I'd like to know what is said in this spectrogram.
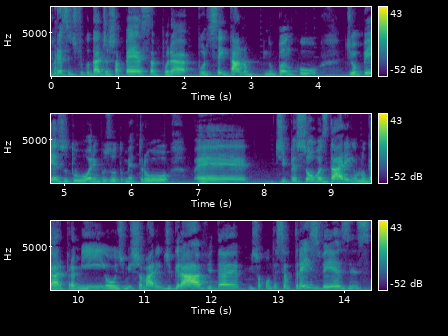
por essa dificuldade de achar peça, por, a, por sentar no, no banco de obeso do ônibus ou do metrô, é, de pessoas darem o um lugar para mim ou de me chamarem de grávida. Isso aconteceu três vezes,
